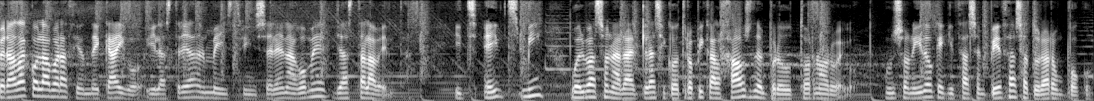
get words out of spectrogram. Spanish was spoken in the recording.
Esperada colaboración de Kaigo y la estrella del mainstream Selena Gomez ya está a la venta. It's Aids Me vuelve a sonar al clásico Tropical House del productor noruego, un sonido que quizás empieza a saturar un poco.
